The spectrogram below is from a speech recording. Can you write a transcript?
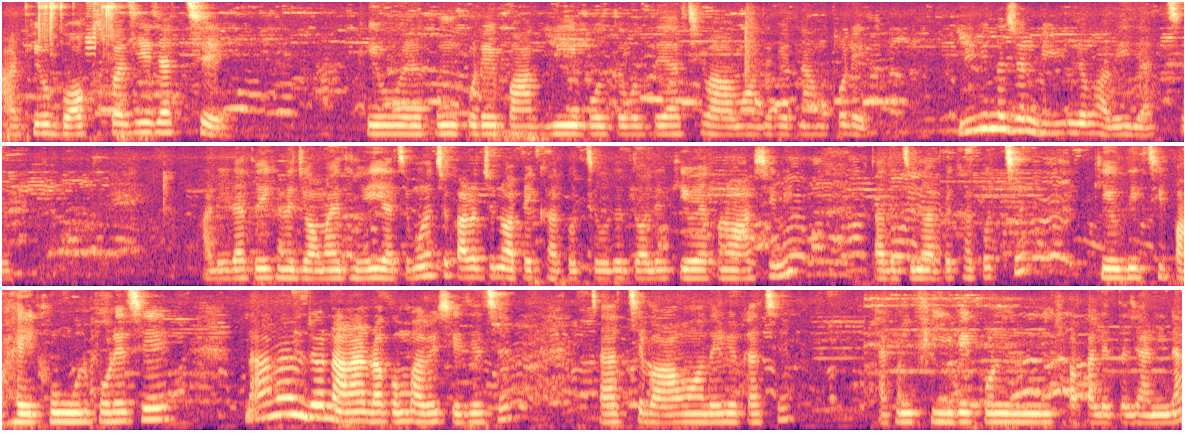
আর কেউ বক্স বাজিয়ে যাচ্ছে। কেউ এরকম করে বাঁক দিয়ে বলতে বলতে যাচ্ছে, বাবা মহাদেবের নাম করে। বিভিন্নজন বিভিন্নভাবেই যাচ্ছে। আর এরা তো এখানে জমায়েত হয়েই আছে। মনে হচ্ছে কারোর জন্য অপেক্ষা করছে। ওদের দলের কেউ এখনও আসেনি। তাদের জন্য অপেক্ষা করছে। কেউ দেখছি পায়ে ঘুঙুর পড়েছে। নানান জন নানান রকমভাবে সেজেছে। যাচ্ছে বাবা মহাদেবের কাছে। এখন ফিরবে কোন সকালে তো জানি না।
